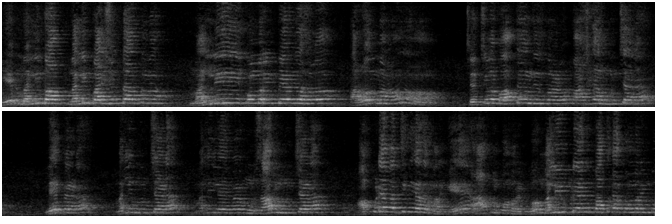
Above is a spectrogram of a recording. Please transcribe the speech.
ఏది మళ్ళీ బా మళ్ళీ పరిశుద్ధాత్మ మళ్ళీ కొమ్మరింపు ఏంటి అసలు? ఆ రోజు మనం చర్చిలో బాప్తిజం తీసుకున్నాడు పాస్టర్ గారు ముంచాడా? లేపాడా? మళ్ళీ ముంచాడా? మళ్ళీ లేపాడా? మూడు సార్లు ముంచాడా? అప్పుడే వచ్చింది కదా మనకి ఆత్మ కొమ్మరింపు. మళ్ళీ ఇప్పుడే కొత్తగా కొమ్మరింపు.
